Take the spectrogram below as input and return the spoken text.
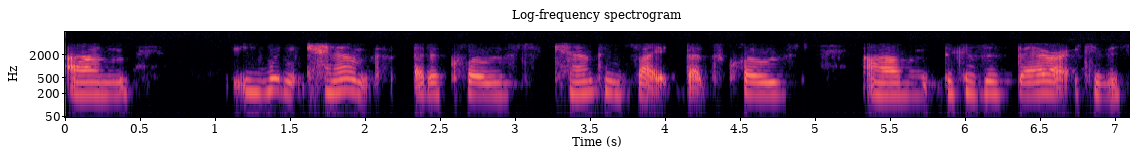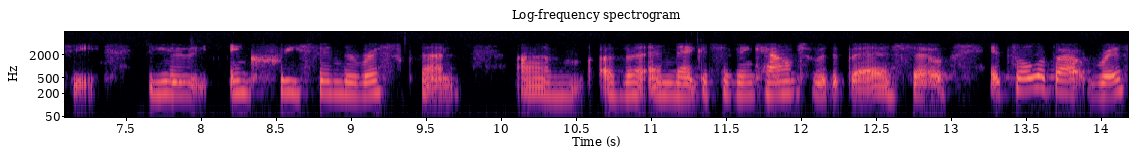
Um, you wouldn't camp at a closed camping site that's closed um, because of bear activity. You're increasing the risk then um, of a, a, negative encounter with a bear. So it's all about risk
